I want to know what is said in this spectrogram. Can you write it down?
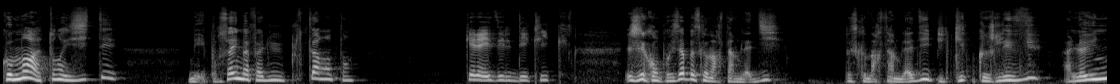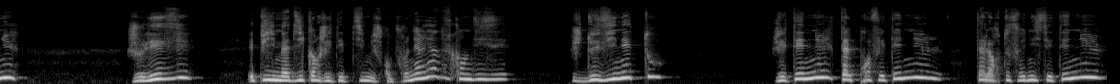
comment a-t-on hésité? Mais pour ça, il m'a fallu plus de 40 ans. Quel a été le déclic? J'ai compris ça parce que Martin me l'a dit parce que Martin me l'a dit, puis que je l'ai vu à l'œil nu. Je l'ai vu. Et puis il m'a dit quand j'étais petit, mais je comprenais rien de ce qu'on me disait. Je devinais tout. J'étais nul, tel prof était nul, tel orthophoniste était nul.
